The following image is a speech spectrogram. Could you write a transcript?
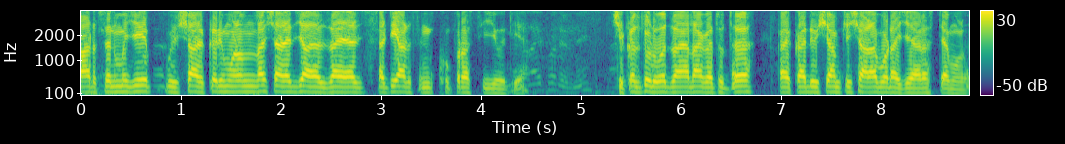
अडचण म्हणजे शाळकरी मुलांना शाळेत जा जायसाठी अडचण खूप रस्त्याची होती. चिखल तुडवत जायला लागत होतं. काय काय दिवशी आमची शाळा बुडायची या रस्त्यामुळं.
